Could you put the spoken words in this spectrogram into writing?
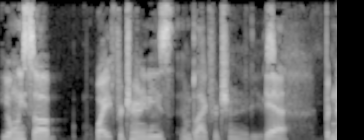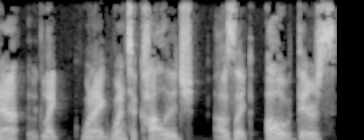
you only saw white fraternities and black fraternities. Yeah. But now, like when I went to college, I was like, oh, there's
